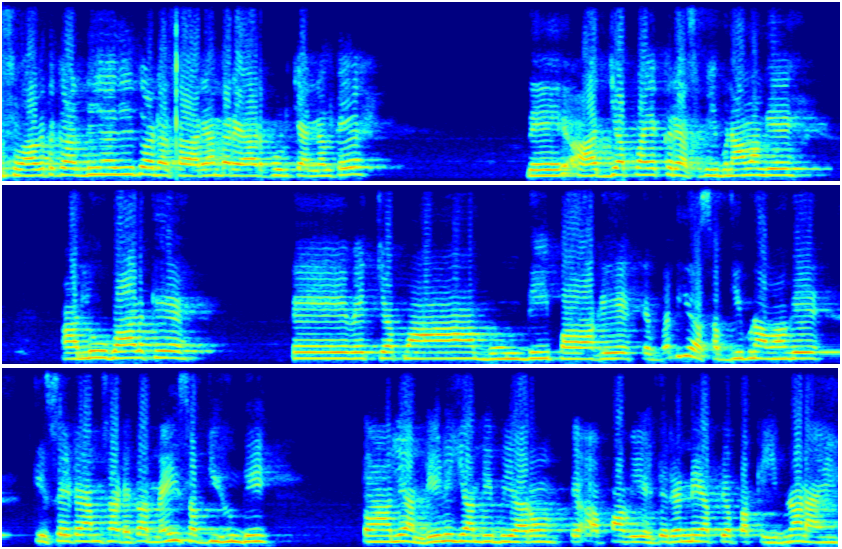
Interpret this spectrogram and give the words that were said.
ਸਵਾਗਤ ਕਰਦੀ ਹਾਂ ਜੀ ਤੁਹਾਡਾ ਸਾਰਿਆਂ ਦਾ ਰਿਆੜ ਫੂਡ ਚੈਨਲ ਤੇ। ਤੇ ਅੱਜ ਆਪਾਂ ਇੱਕ ਰੈਸਪੀ ਬਣਾਵਾਂਗੇ, ਆਲੂ ਉਬਾਲ ਕੇ ਤੇ ਵਿੱਚ ਆਪਾਂ ਬੂੰਦੀ ਪਾ ਕੇ ਤੇ ਵਧੀਆ ਸਬਜ਼ੀ ਬਣਾਵਾਂਗੇ। ਕਿਸੇ ਟਾਈਮ ਸਾਡੇ ਘਰ ਨਹੀਂ ਸਬਜ਼ੀ ਹੁੰਦੀ, ਤਾਂ ਲਿਆਂਦੀ ਨਹੀਂ ਜਾਂਦੀ ਬਾਜ਼ਾਰੋਂ ਤੇ ਆਪਾਂ ਵੇਖਦੇ ਰਹਿੰਦੇ ਹਾਂ ਕਿ ਆਪਾਂ ਕੀ ਬਣਾਉਣਾ ਹੈ।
